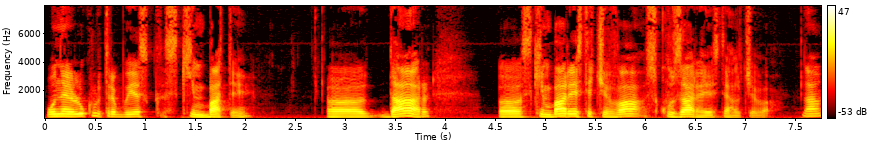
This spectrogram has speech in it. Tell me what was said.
unele lucruri trebuie schimbate, uh, dar schimbarea este ceva, scuzarea este altceva. Da?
